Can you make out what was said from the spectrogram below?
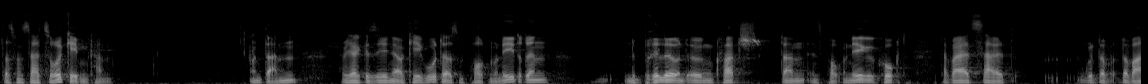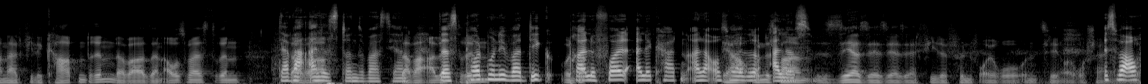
dass man es halt zurückgeben kann. Und dann habe ich halt gesehen, ja, okay, gut, da ist ein Portemonnaie drin, eine Brille und irgendein Quatsch, dann ins Portemonnaie geguckt. Da war jetzt halt, gut, da, da waren halt viele Karten drin, da war sein Ausweis drin. Da, war alles drin, Sebastian. da war alles das drin. Portemonnaie war dick, pralle voll, alle Karten, alle Ja, Ausweise, und es alles. waren sehr, sehr, sehr, sehr viele 5 Euro und 10 Euro Scheine. Es war auch,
